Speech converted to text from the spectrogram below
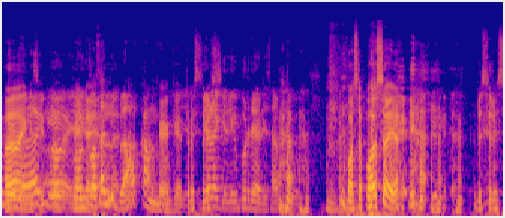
Oh, beda yang di lagi. situ. Oh, iya, Bangun iya, kosan iya. di belakang. oke Iya, terus dia terus lagi libur dari Sabtu. pose-pose ya terus terus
